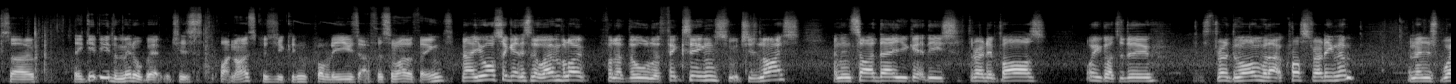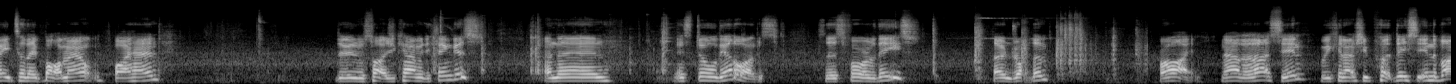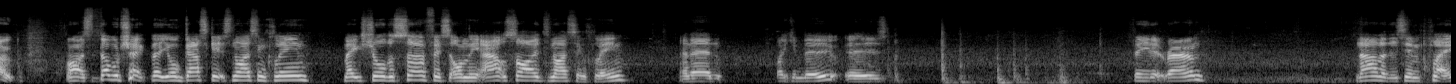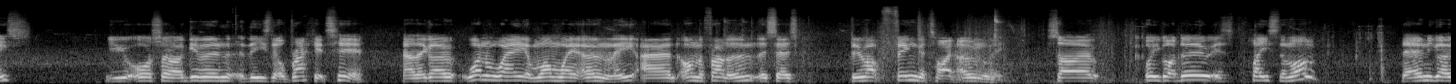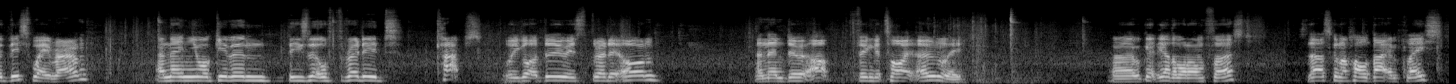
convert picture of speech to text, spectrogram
So they give you the middle bit, which is quite nice because you can probably use that for some other things. Now you also get this little envelope full of all the fixings, which is nice. And inside there you get these threaded bars. All you've got to do is thread them on without cross-threading them and then just wait till they bottom out by hand. Do them as tight as you can with your fingers and then install the other ones. So there's four of these, don't drop them. Right, now that that's in, we can actually put this in the boat. Right, so double check that your gasket's nice and clean. Make sure the surface on the outside's nice and clean. And then what you can do is feed it round. Now that it's in place, you also are given these little brackets here. Now they go one way and one way only and on the front of them it says do up finger tight only. So all you got to do is place them on. They only go this way round and then you are given these little threaded caps. All you got to do is thread it on and then do it up finger tight only. Uh, we'll get the other one on first. So that's going to hold that in place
